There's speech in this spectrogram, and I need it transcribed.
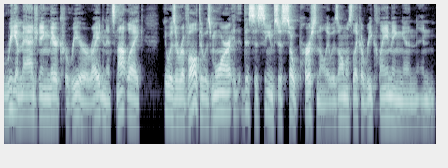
reimagining their career, right? And it's not like it was a revolt. It was more. It, this is, seems just so personal. It was almost like a reclaiming and and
